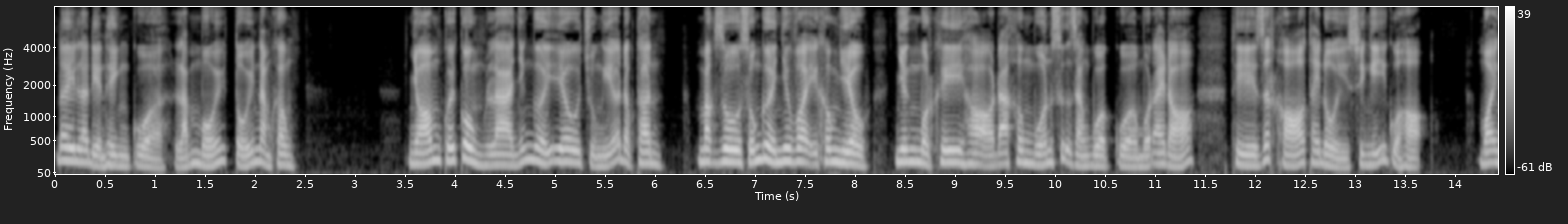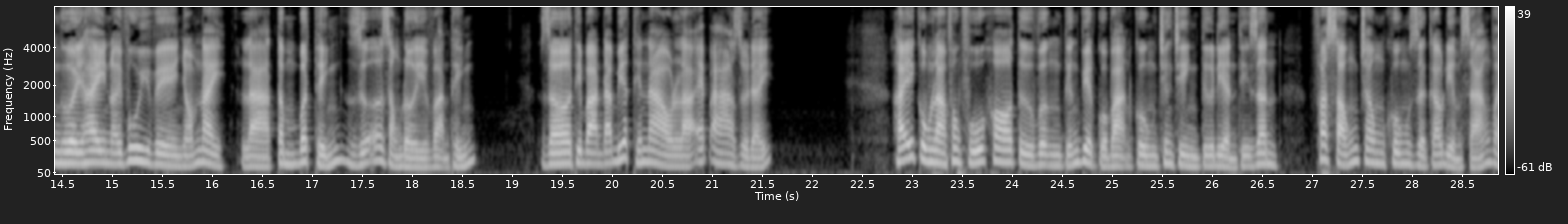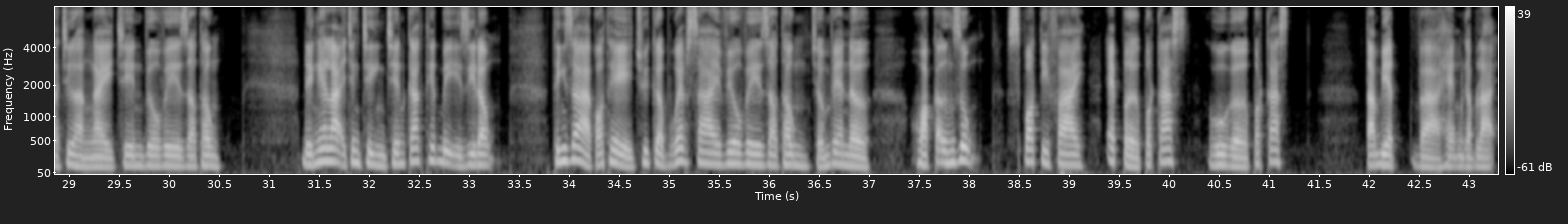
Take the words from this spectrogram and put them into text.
Đây là điển hình của lắm mối tối nằm không. Nhóm cuối cùng là những người yêu chủ nghĩa độc thân. Mặc dù số người như vậy không nhiều, nhưng một khi họ đã không muốn sự ràng buộc của một ai đó thì rất khó thay đổi suy nghĩ của họ. Mọi người hay nói vui về nhóm này là tâm bất thính giữa dòng đời vạn thính. Giờ thì bạn đã biết thế nào là FA rồi đấy. Hãy cùng làm phong phú kho từ vựng tiếng Việt của bạn cùng chương trình Từ điển thị dân phát sóng trong khung giờ cao điểm sáng và trưa hàng ngày trên VOV Giao thông. Để nghe lại chương trình trên các thiết bị di động, thính giả có thể truy cập website vovgiao thông.vn hoặc các ứng dụng Spotify, Apple Podcast, Google Podcast. Tạm biệt và hẹn gặp lại.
